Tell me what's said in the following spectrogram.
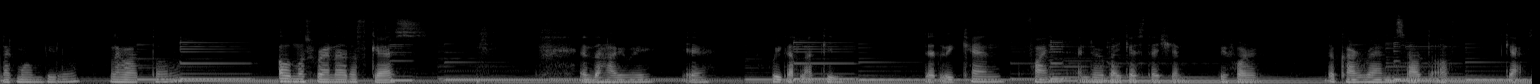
Naik mobil lewat tol. Almost ran out of gas. In the highway yeah. We got lucky that we can find a nearby gas station before the car runs out of gas.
